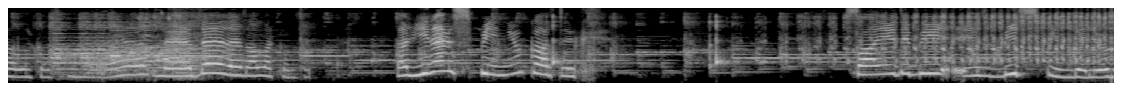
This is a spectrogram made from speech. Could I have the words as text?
Allah korusun. Evet, evet, Allah korusun. Ya yine mi spin yok artık? Saniyede bir e, bir spin geliyor.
